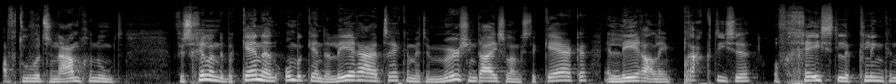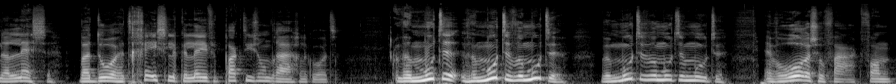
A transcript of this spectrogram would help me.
af en toe wordt zijn naam genoemd. Verschillende bekende en onbekende leraren trekken met hun merchandise langs de kerken en leren alleen praktische of geestelijk klinkende lessen, waardoor het geestelijke leven praktisch ondraaglijk wordt. We moeten, we moeten, we moeten. We moeten, we moeten, moeten. En we horen zo vaak van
